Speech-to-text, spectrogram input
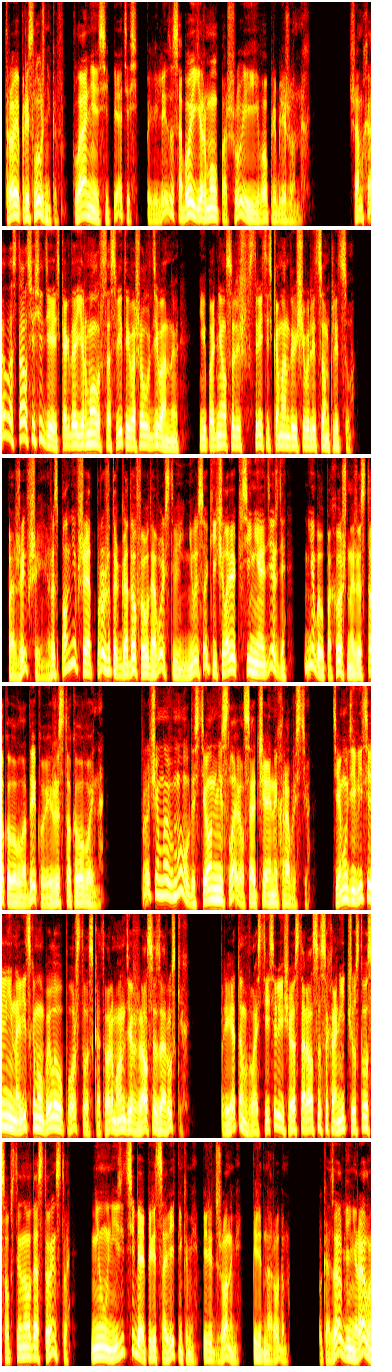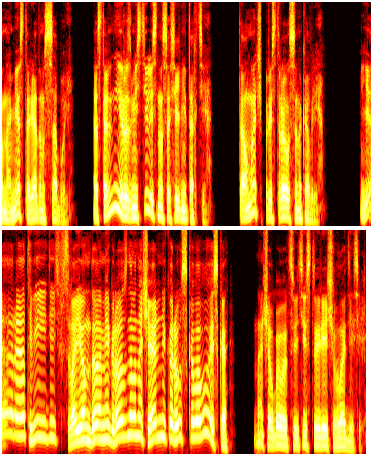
Трое прислужников, кланяясь и пятясь, повели за собой Ермол-Пашу и его приближенных. Шамхал остался сидеть, когда Ермолов со свитой вошел в диванную — и поднялся лишь встретить командующего лицом к лицу. Поживший, располневший от прожитых годов и удовольствий, невысокий человек в синей одежде не был похож на жестокого владыку и жестокого воина. Впрочем, и в молодости он не славился отчаянной храбростью. Тем удивительнее Новицкому было упорство, с которым он держался за русских. При этом властитель еще старался сохранить чувство собственного достоинства — не унизить себя перед советниками, перед женами, перед народом. Показал генералу на место рядом с собой. Остальные разместились на соседней тахте. Толмач пристроился на ковре. «Я рад видеть в своем доме грозного начальника русского войска», — начал было цветистую речь владетель.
